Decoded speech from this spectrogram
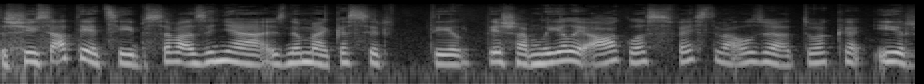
tas šīs attiecības savā ziņā, es domāju, kas ir tie tiešām lielie A klases festivāli, uzrāda to, ka ir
